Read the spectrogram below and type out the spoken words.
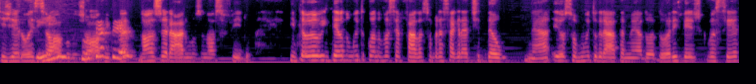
Que gerou esse Sim, óvulo jovem para nós gerarmos o nosso filho. Então eu entendo muito quando você fala sobre essa gratidão, né? Eu sou muito grata à minha doadora e vejo que você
